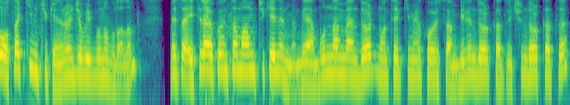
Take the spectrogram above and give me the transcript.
olsa kim tükenir? Önce bir bunu bulalım. Mesela etil alkolün tamamı tükenir mi? Yani bundan ben 4 mol tepkimeye koysam 1'in 4 katı, 3'ün 4 katı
